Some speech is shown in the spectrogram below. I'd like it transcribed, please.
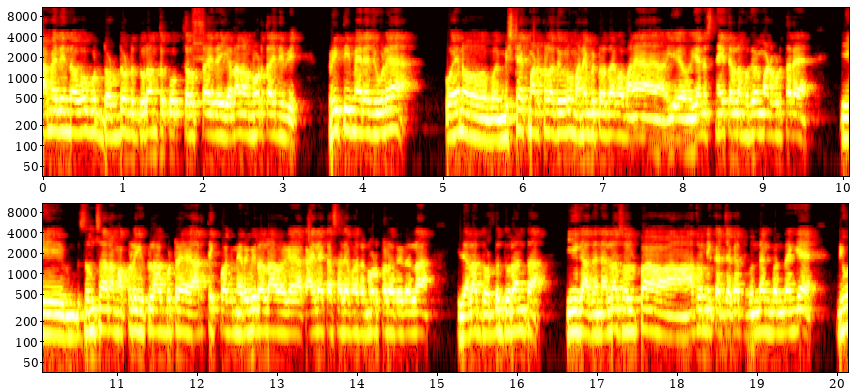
ಆಮೇಲಿಂದ ಹೋಗ್ಬಿಟ್ಟು ದೊಡ್ಡ ದೊಡ್ಡ ದುರಂತಕ್ಕೆ ಹೋಗಿ ತಲುಪ್ತಾ ಇದೆ. ಎಲ್ಲ ನಾವು ನೋಡ್ತಾ ಇದೀವಿ ಪ್ರೀತಿ ಮ್ಯಾರೇಜ್ಗಳೇ ಏನು ಮಿಸ್ಟೇಕ್ ಮಾಡ್ಕೊಳ್ಳೋದು ಇವರು. ಮನೆ ಬಿಟ್ಟು ಹೋದಾಗ ಮನೆ ಏನು ಸ್ನೇಹಿತರೆಲ್ಲ ಮದುವೆ ಮಾಡ್ಬಿಡ್ತಾರೆ. ಈ ಸಂಸಾರ ಮಕ್ಕಳಿಗೆ ಗಿಕ್ಳು ಆಗ್ಬಿಟ್ರೆ ಆರ್ಥಿಕವಾಗಿ ನೆರವಿರಲ್ಲ, ಅವ್ರಿಗೆ ಕಾಯಿಲೆ ಕಸಾಲೆ ಬಂದ್ರೆ ನೋಡ್ಕೊಳ್ಳೋರು ಇರಲ್ಲ. ಇದೆಲ್ಲ ದೊಡ್ಡ ದುರಂತ. ಈಗ ಅದನ್ನೆಲ್ಲ ಸ್ವಲ್ಪ ಆಧುನಿಕ ಜಗತ್ ಬಂದಂಗೆ ಬಂದಂಗೆ ನೀವು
